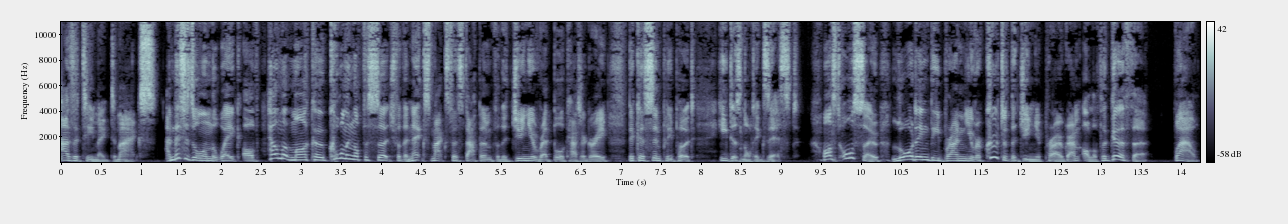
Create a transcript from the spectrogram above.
as a teammate to Max. And this is all in the wake of Helmut Marko calling off the search for the next Max Verstappen for the junior Red Bull category because simply put, he does not exist. Whilst also lauding the brand new recruit of the junior program, Oliver Goethe. Wow,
